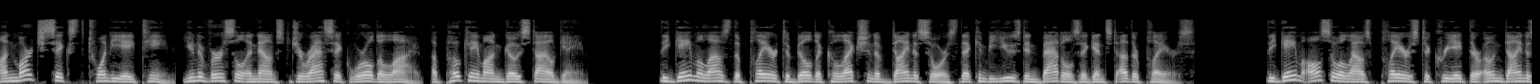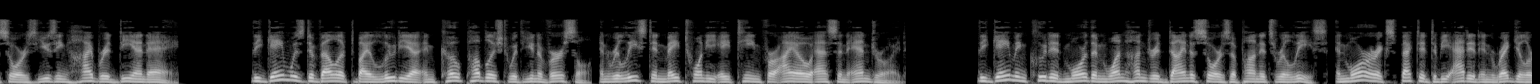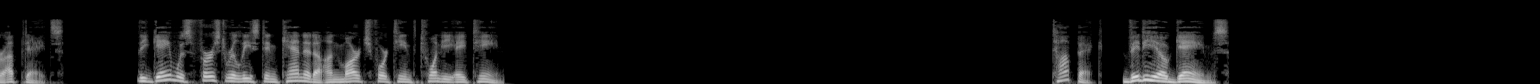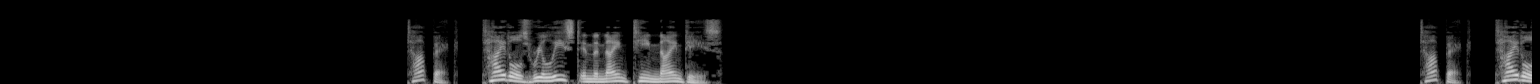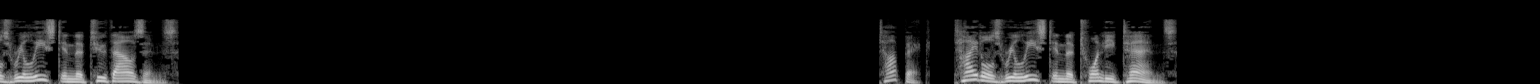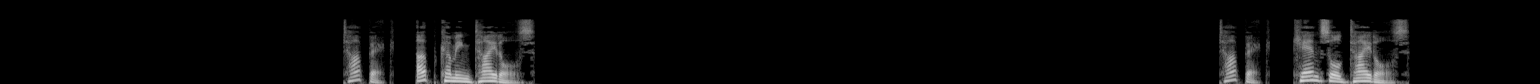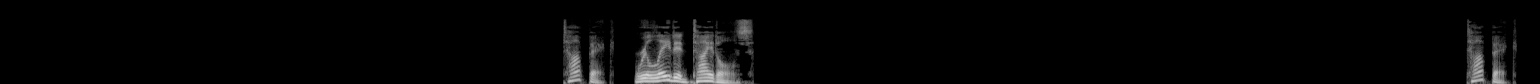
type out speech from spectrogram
On March 6, 2018, Universal announced Jurassic World Alive, a Pokémon Go-style game. The game allows the player to build a collection of dinosaurs that can be used in battles against other players. The game also allows players to create their own dinosaurs using hybrid DNA. The game was developed by Ludia and co-published with Universal, and released in May 2018 for iOS and Android. The game included more than 100 dinosaurs upon its release, and more are expected to be added in regular updates. The game was first released in Canada on March 14, 2018. Video games Titles released in the 1990s Topic: Titles released in the 2000s. Topic: Titles released in the 2010s. Topic: Upcoming titles. Topic: Cancelled titles. Related titles.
